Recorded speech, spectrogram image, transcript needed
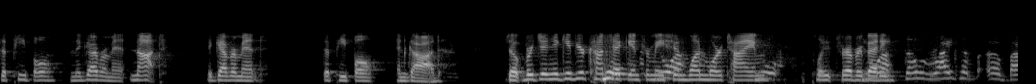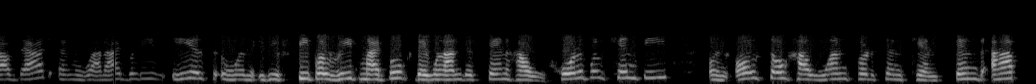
the people and the government not the government the people and god so virginia give your contact You- information you are- one more time you- please for everybody You are so right ab- about that. And what I believe is, when if people read my book, they will understand how horrible can be, and also how one person can stand up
